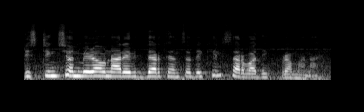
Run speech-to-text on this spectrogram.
डिस्टिंक्शन मिळवणारे विद्यार्थ्यांचं देखील सर्वाधिक प्रमाण आहे.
